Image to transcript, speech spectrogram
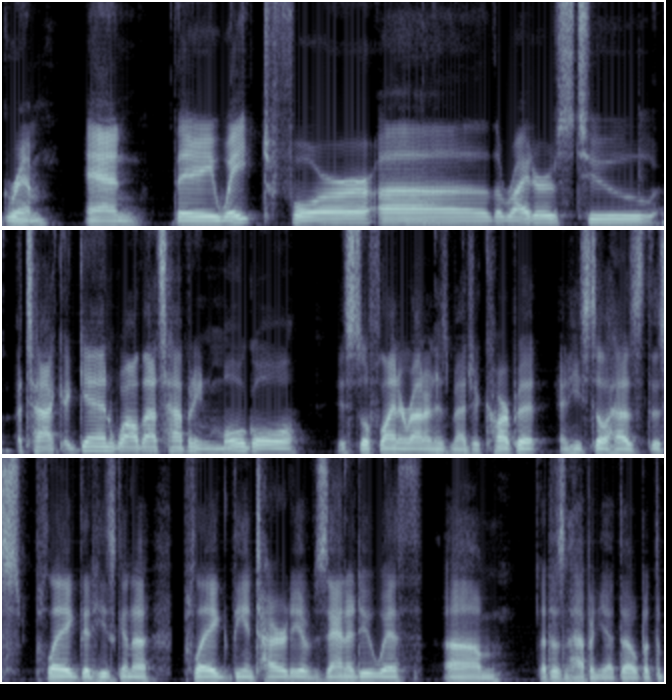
Grimm and they wait for uh, the riders to attack again. While that's happening, Mogul is still flying around on his magic carpet, and he still has this plague that he's going to plague the entirety of Xanadu with. Um, that doesn't happen yet, though. But the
